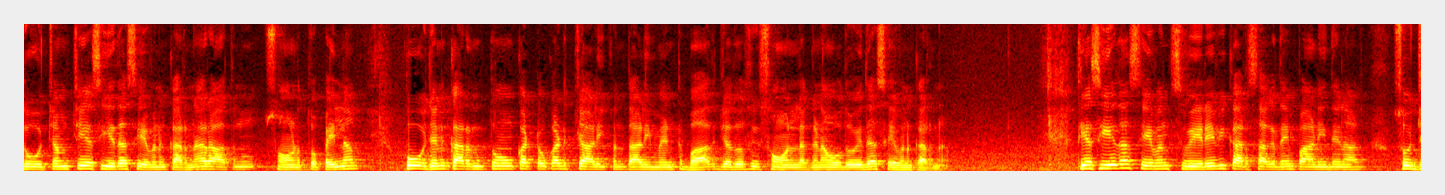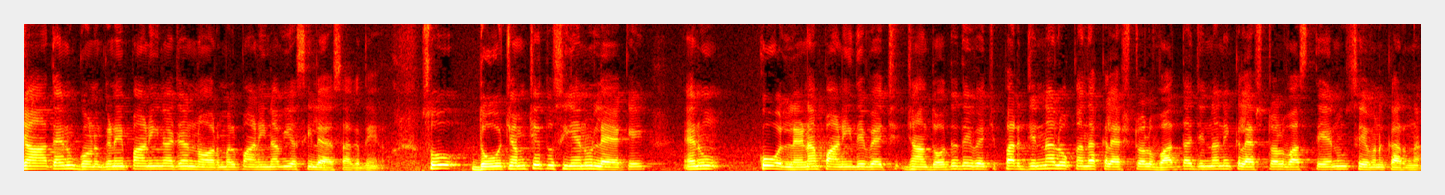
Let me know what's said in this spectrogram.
2 ਚਮਚੇ ਅਸੀਂ ਇਹਦਾ ਸੇਵਨ ਕਰਨਾ ਰਾਤ ਨੂੰ ਸੌਣ ਤੋਂ ਪਹਿਲਾਂ। ਭੋਜਨ ਕਰਨ ਤੋਂ ਘੱਟੋ ਘੱਟ 40-45 ਮਿੰਟ ਬਾਅਦ ਜਦੋਂ ਅਸੀਂ ਸੌਣ ਲੱਗਣਾ ਉਦੋਂ ਇਹਦਾ ਸੇਵਨ ਕਰਨਾ। ਤੇ ਅਸੀਂ ਇਹਦਾ ਸੇਵਨ ਸਵੇਰੇ ਵੀ ਕਰ ਸਕਦੇ ਹਾਂ ਪਾਣੀ ਦੇ ਨਾਲ। ਸੋ ਜਾਂ ਤਾਂ ਇਹਨੂੰ ਗੁਣਗੁਣੇ ਪਾਣੀ ਨਾਲ ਜਾਂ ਨਾਰਮਲ ਪਾਣੀ ਨਾਲ ਵੀ ਅਸੀਂ ਲੈ ਸਕਦੇ ਹਾਂ। ਸੋ 2 ਚਮਚੇ ਤੁਸੀਂ ਇਹਨੂੰ ਲੈ ਕੇ ਇਹਨੂੰ ਘੋਲ ਲੈਣਾ ਪਾਣੀ ਦੇ ਵਿੱਚ ਜਾਂ ਦੁੱਧ ਦੇ ਵਿੱਚ, ਪਰ ਜਿਨ੍ਹਾਂ ਲੋਕਾਂ ਦਾ ਕੋਲੇਸਟ੍ਰੋਲ ਵੱਧਦਾ ਜਿਨ੍ਹਾਂ ਨੇ ਕੋਲੇਸਟ੍ਰੋਲ ਵਾਸਤੇ ਇਹਨੂੰ ਸੇਵਨ ਕਰਨਾ,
